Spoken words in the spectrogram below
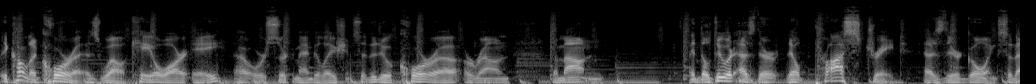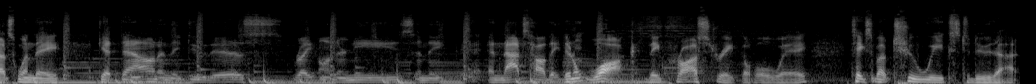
they call it a kora as well, K O R A, uh, or circumambulation. So they do a kora around the mountain, and they'll do it as they're they'll prostrate as they're going. So that's when they get down and they do this right on their knees, and they and that's how they they don't walk. They prostrate the whole way. It takes about two weeks to do that,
